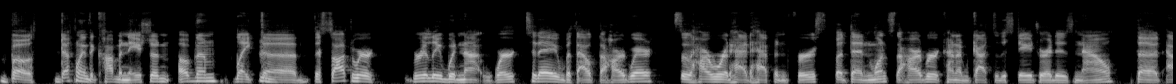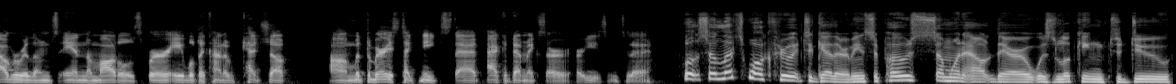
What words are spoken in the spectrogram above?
Both. Definitely the combination of them. Like the hmm. the software really would not work today without the hardware. So the hardware had to happen first. But then once the hardware kind of got to the stage where it is now, the algorithms and the models were able to kind of catch up um, with the various techniques that academics are, are using today. Well, so let's walk through it together. I mean, suppose someone out there was looking to do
